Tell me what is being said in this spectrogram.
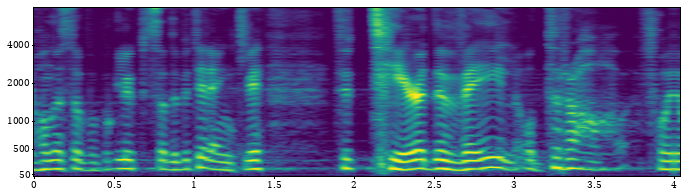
Johannes' apokalypse, Det betyr egentlig 'to tear the veil', å dra for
